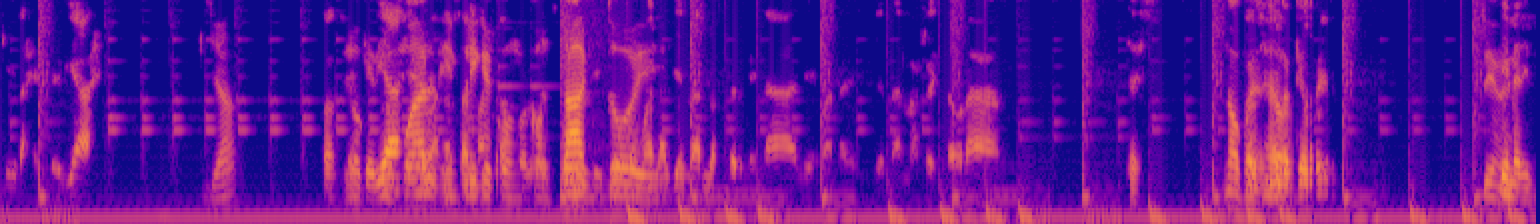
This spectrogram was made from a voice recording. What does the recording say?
que la gente viaje. Ya. Entonces, Lo, que lo viaje, cual a usar implique con contacto público, y Van a llenar los terminales, van a llenar los restaurantes. Entonces, no pues entonces a lo- lo que voy, dime. dime, dime.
